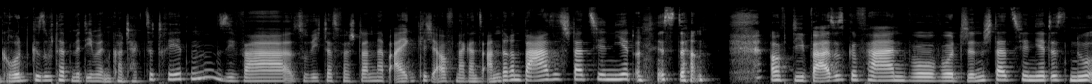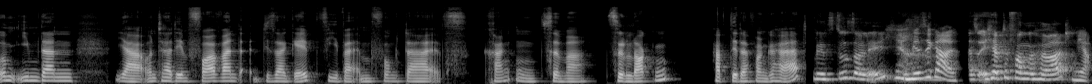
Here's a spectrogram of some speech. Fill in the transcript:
Grund gesucht hat, mit ihm in Kontakt zu treten. Sie war, so wie ich das verstanden habe, eigentlich auf einer ganz anderen Basis stationiert und ist dann auf die Basis gefahren, wo, wo Jin stationiert ist, nur um ihm dann ja unter dem Vorwand dieser Gelbfieberimpfung da ins Krankenzimmer zu locken. Habt ihr davon gehört? Willst du, soll ich? Mir ist egal. Also ich habe davon gehört. Ja.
